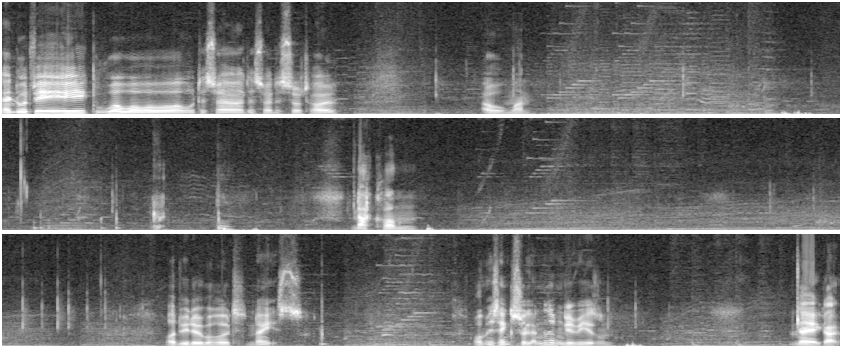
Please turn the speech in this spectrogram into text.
Nein, Ludwig! Wow, wow, wow, wow, das war, das war nicht so toll. Oh Mann. Ach komm. Und wieder überholt. Nice. Warum ist eigentlich so langsam gewesen? Na egal.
